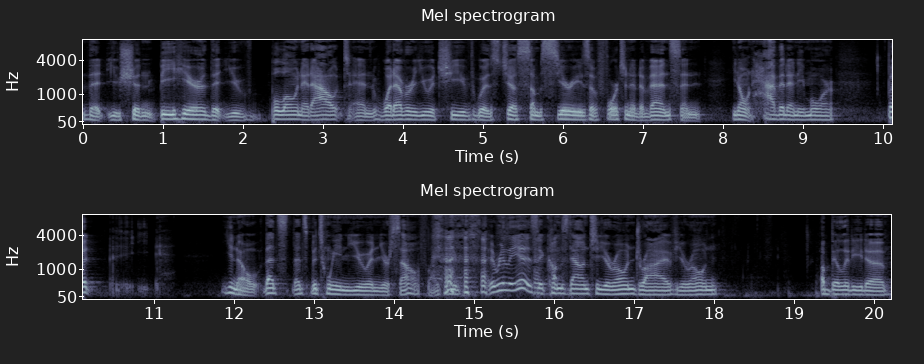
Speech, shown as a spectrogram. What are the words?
that you shouldn't be here, that you've blown it out, and whatever you achieved was just some series of fortunate events and you don't have it anymore. But you know that's that's between you and yourself. Like you, it really is. It comes down to your own drive your own ability to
